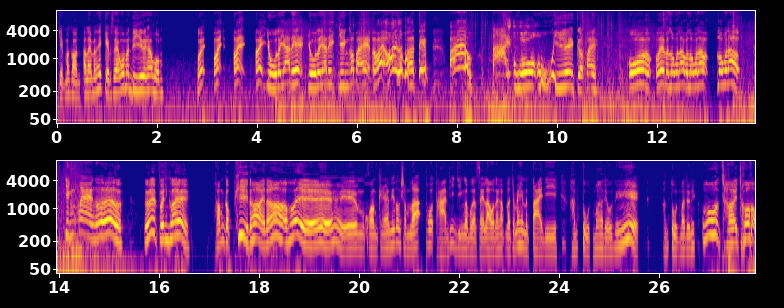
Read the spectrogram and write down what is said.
เก็บมาก่อน อะไรมันให้เก็บแสดงว่ามันดีนะครับผม เฮ้ยเฮ้ยเฮ้ยเฮ้ย อยู่ระยะนี้ อยู่ระยะนี้ยิงเข้าไปเอ้ยเอ้ยระเบิดติด อ้าว ตาย โอ้โห โอ้ยเกือบไป โอ้ยเอ้ย มันลงมาแล้ว มันลงมาแล้ว ลงมาแล้ว ยิงแม่งเออเฮ้ยเป็นไงทำกับพี่ได้นะเฮ้ยความแค้นนี้ต้องชำระโทษฐานที่ยิงระเบิดใส่เรานะครับ เราจะไม่ให้มันตายดี หันตูดมาเดี๋ยวนี้ หันตูดมาเดี๋ยวนี้ โอ้ชายชอบ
